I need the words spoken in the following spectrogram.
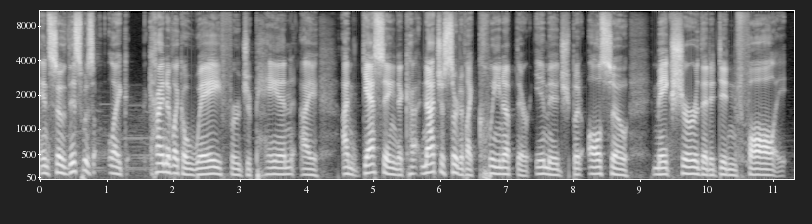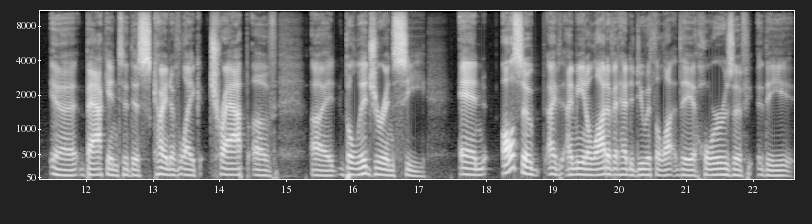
And so this was like kind of like a way for Japan I I'm guessing to not just sort of like clean up their image, but also make sure that it didn't fall uh, back into this kind of like trap of uh, belligerency. And also, I, I mean, a lot of it had to do with a lot the horrors of the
